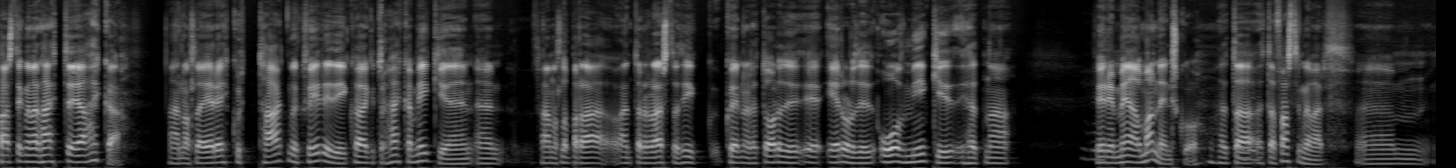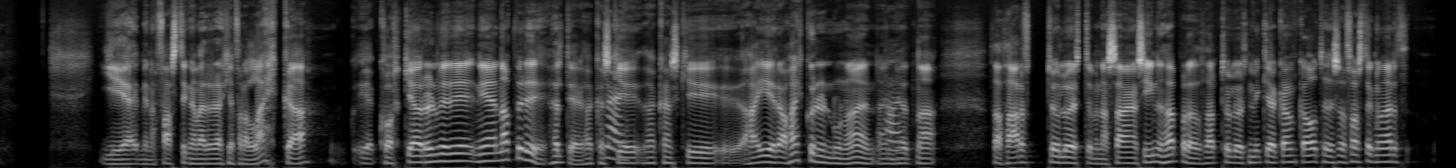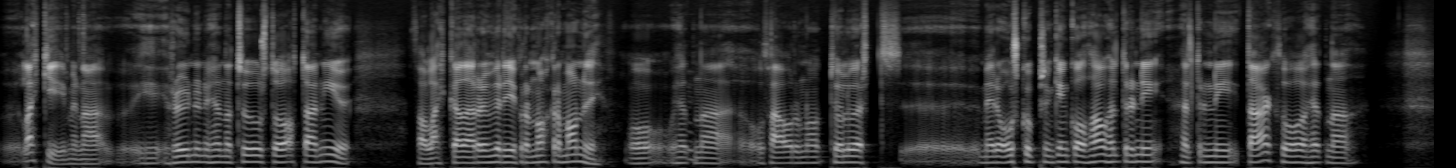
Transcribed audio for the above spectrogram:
Fastegna verð hætti að hækka? Það er náttúrulega er einhver takmörk fyrir því hvað getur hækka mikið en, en það er náttúrulega bara endur að ræsta því hvernig þetta orðið er orðið of mikið hérna, fyrir meðal mannin sko, þetta, mm. þetta fastegna verð um Ég meina fastegna verður ekki að fara að lækka. Korkja raunverði nýja nafnverði held ég, það kannski, það kannski hægir á hækkunum núna en, en hérna, það þarf tölvöld, ég meina sagan síni það bara, það þarf tölvöld mikið að ganga á til þess að fastegna verð lækki, ég meina í rauninu hérna 2008-2009 þá lækkaða raunverði í ykkur á nokkra mánuði og, hérna, og það voru nú tölvöld eh, meiri óskup sem gengur á þá heldur en í, heldur en í dag þó að hérna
